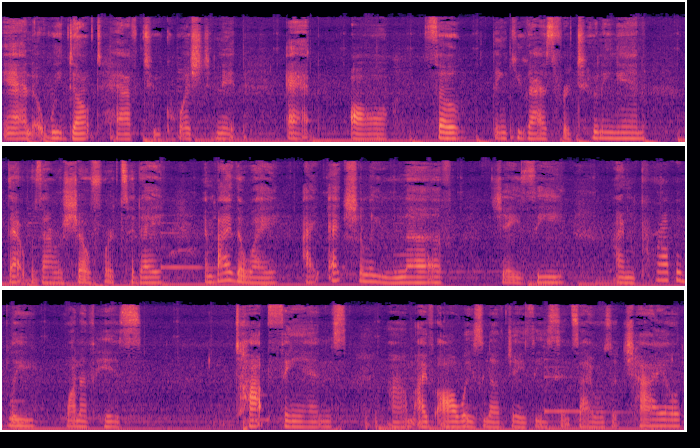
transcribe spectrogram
and we don't have to question it at all. So, thank you guys for tuning in. That was our show for today. And by the way, I actually love Jay Z. I'm probably one of his top fans. Um, I've always loved Jay Z since I was a child.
